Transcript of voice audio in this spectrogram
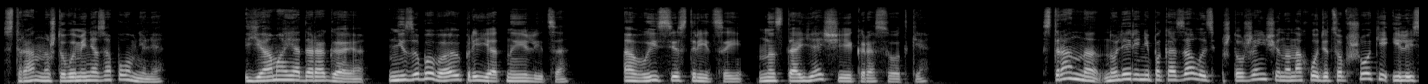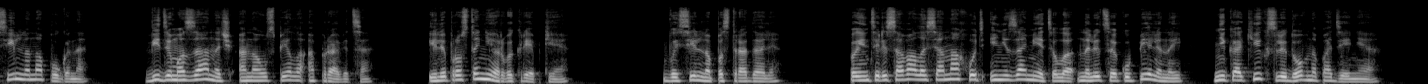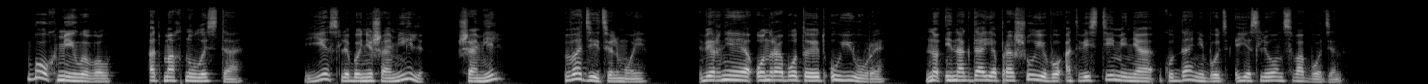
«Странно, что вы меня запомнили». «Я, моя дорогая, не забываю приятные лица. А вы с сестрицей настоящие красотки». Странно, но Лере не показалось, что женщина находится в шоке или сильно напугана. Видимо, за ночь она успела оправиться. Или просто нервы крепкие. «Вы сильно пострадали?» Поинтересовалась она, хоть и не заметила на лице Купелиной никаких следов нападения. «Бог миловал», — отмахнулась та. «Если бы не Шамиль...» «Шамиль?» «Водитель мой. Вернее, он работает у Юры, но иногда я прошу его отвезти меня куда-нибудь, если он свободен.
